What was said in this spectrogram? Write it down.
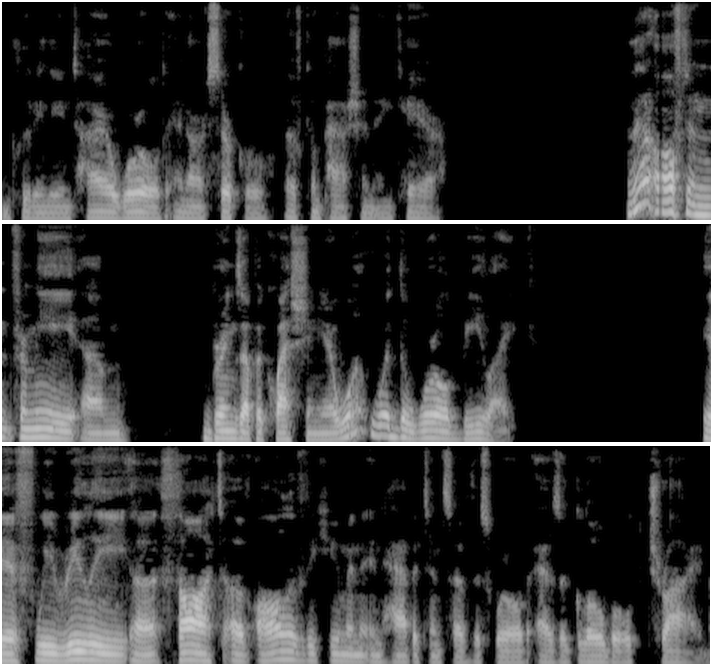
including the entire world and our circle of compassion and care. And that often, for me, um, brings up a question you know, what would the world be like if we really uh, thought of all of the human inhabitants of this world as a global tribe,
